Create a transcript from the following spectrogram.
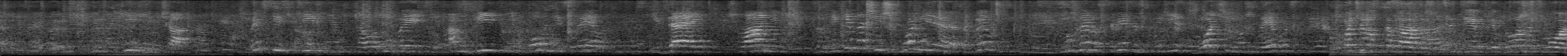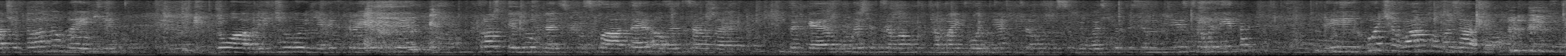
юнаки і дівчата, ви всі здібні, талановиті, амбітні, повні сил, ідей, планів. Завдяки нашій школі ви змогли розкрити свої творчі можливості. Хочу розказати, що ці дітки дуже творчі, талановиті, добрі, чуйні, відкриті, трошки люблять спати, але це вже таке залишиться вам на майбутнє. Це може собі виспатися надіюсь цього літа. І хочу вам побажати,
